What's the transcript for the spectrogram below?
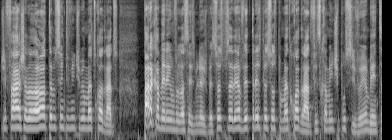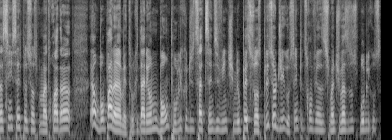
de faixa, blá, blá, blá, temos 120 mil metros quadrados. Para caber em 1,6 milhões de pessoas, precisaria haver 3 pessoas por metro quadrado, fisicamente impossível. Em ambientes assim, 6 pessoas por metro quadrado é um bom parâmetro, o que daria um bom público de 720 mil pessoas. Por isso eu digo, sempre desconfio das estimativas dos públicos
